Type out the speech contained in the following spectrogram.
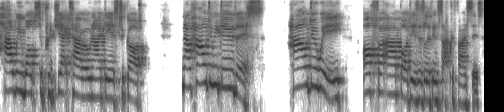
how we want to project our own ideas to God. Now, how do we do this? How do we offer our bodies as living sacrifices?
